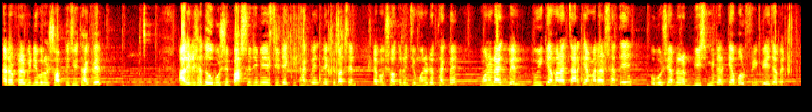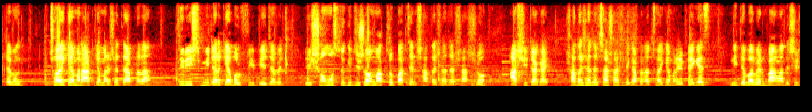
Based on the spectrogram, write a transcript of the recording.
অ্যাডাপ্টার ভিডিও বেলুন সব কিছুই থাকবে। আর এটার সাথে অবশ্যই পাঁচশো জিবি এইচডি একটি থাকবে দেখতে পাচ্ছেন, এবং সতেরো ইঞ্চি মনিটর থাকবে। মনে রাখবেন, দুই ক্যামেরা, চার ক্যামেরার সাথে অবশ্যই আপনারা বিশ মিটার কেবল ফ্রি পেয়ে যাবেন, এবং ছয় ক্যামেরা, আট ক্যামেরার সাথে আপনারা তিরিশ মিটার কেবল ফ্রি পেয়ে যাবেন। এই সমস্ত কিছু সহ মাত্র পাচ্ছেন সাতাশ হাজার সাতশো আশি টাকায়। সাতাশ হাজার সাতশো আশি টাকা আপনারা ছয় ক্যামেরার প্যাকেজ নিতে পারবেন বাংলাদেশের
